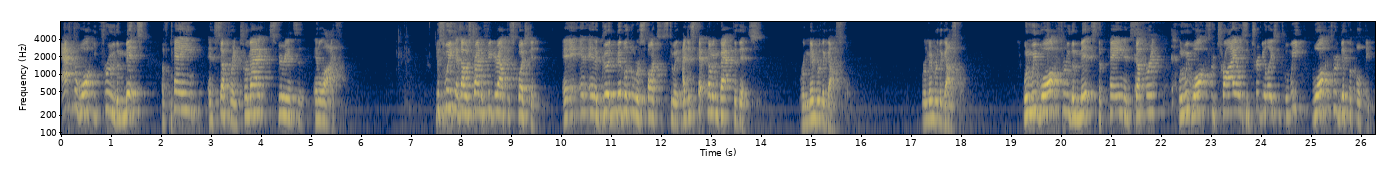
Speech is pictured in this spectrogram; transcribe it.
after walking through the midst of pain and suffering, traumatic experiences in life. This week, as I was trying to figure out this question and, and, and a good biblical response to it, I just kept coming back to this remember the gospel. Remember the gospel. When we walk through the midst of pain and suffering, when we walk through trials and tribulations, when we walk through difficulty,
